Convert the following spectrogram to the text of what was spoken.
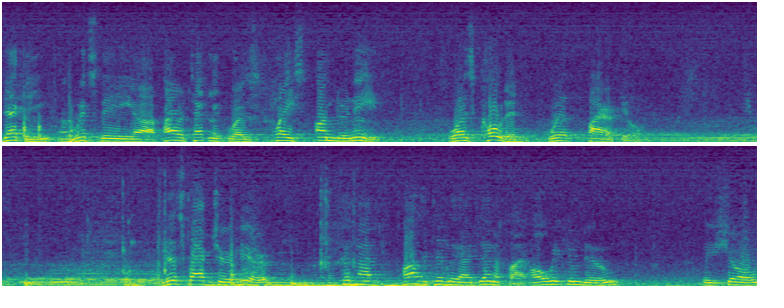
decking of which the uh, pyrotechnic was placed underneath was coated with fire fuel. This fracture here we could not positively identify. All we can do is show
